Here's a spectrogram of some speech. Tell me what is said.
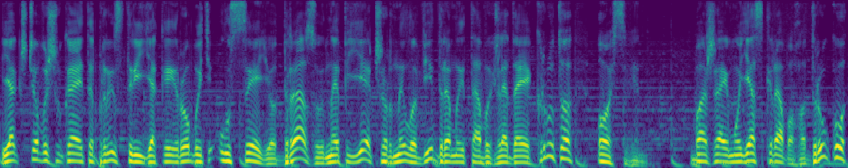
Якщо ви шукаєте пристрій, який робить усе й одразу, не п'є чорнило відрами та виглядає круто, ось він. Бажаємо яскравого друку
